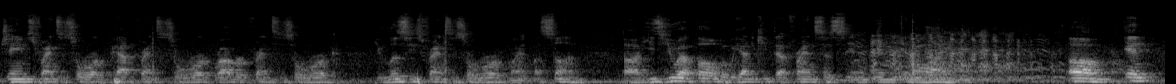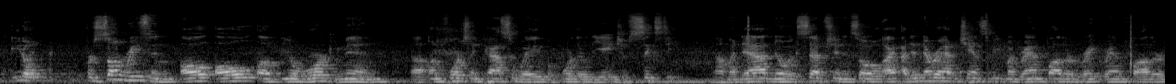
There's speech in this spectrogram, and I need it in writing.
James Francis O'Rourke, Pat Francis O'Rourke, Robert Francis O'Rourke, Ulysses Francis O'Rourke, my, my son. Uh, he's UFO, but we had to keep that Francis in, in, in line. Um, and, you know, for some reason, all, all of the O'Rourke men uh, unfortunately pass away before they're the age of 60. Uh, my dad, no exception, and so I, I did, never had a chance to meet my grandfather or great grandfather.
